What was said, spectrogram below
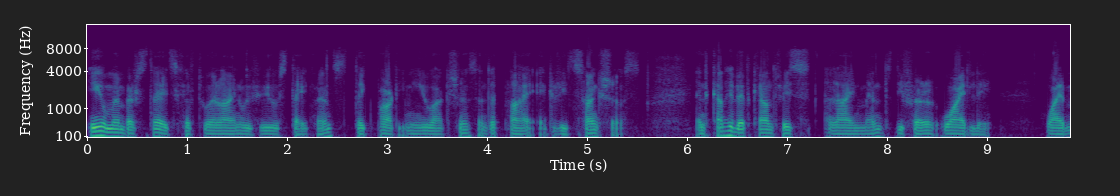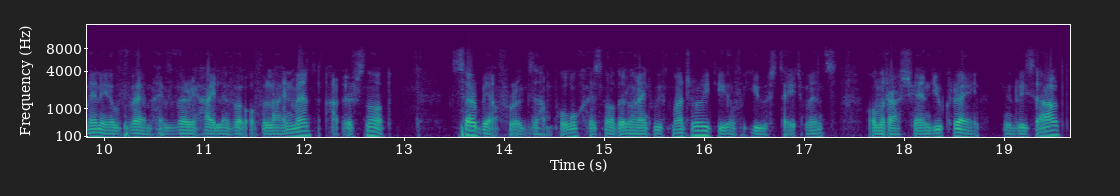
EU member states have to align with EU statements, take part in EU actions, and apply agreed sanctions. And candidate countries' alignment differ widely. While many of them have very high level of alignment, others not. Serbia, for example, has not aligned with majority of EU statements on Russia and Ukraine. In result,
